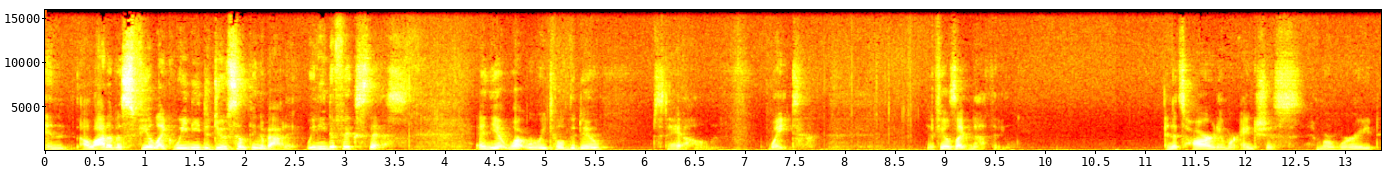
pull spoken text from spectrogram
and a lot of us feel like we need to do something about it. We need to fix this. And yet what were we told to do? Stay at home. Wait. It feels like nothing. And it's hard and we're anxious and we're worried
